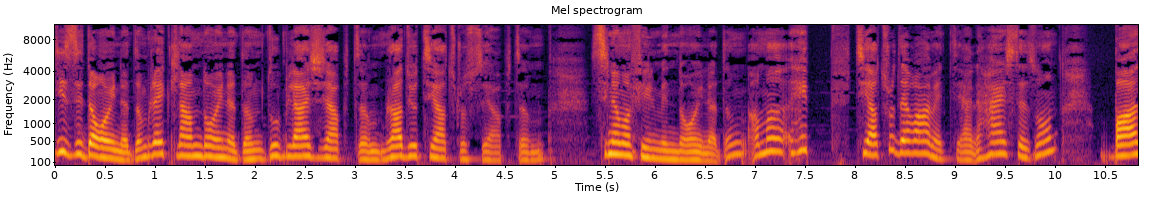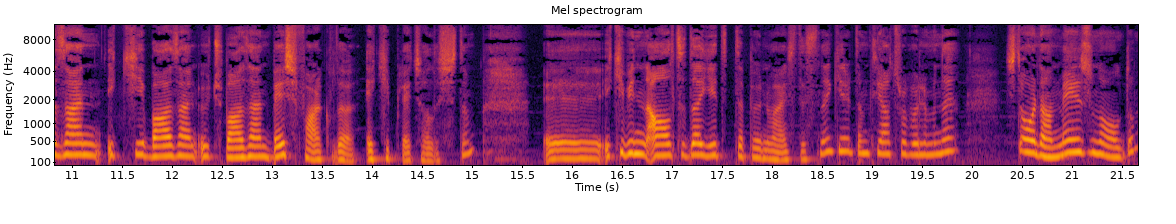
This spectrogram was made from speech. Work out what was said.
dizide oynadım, reklamda oynadım, dublaj yaptım, radyo tiyatrosu yaptım, sinema filminde oynadım. Ama hep tiyatro devam etti. Yani her sezon bazen iki, bazen üç, bazen beş farklı ekiple çalıştım. Ee, 2006'da Yeditepe Üniversitesi'ne girdim tiyatro bölümüne. İşte oradan mezun oldum.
